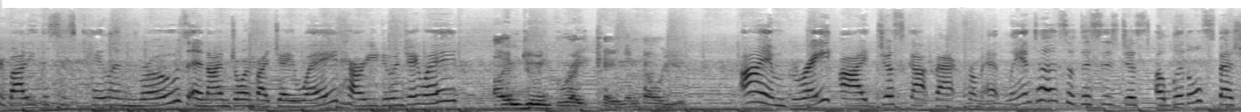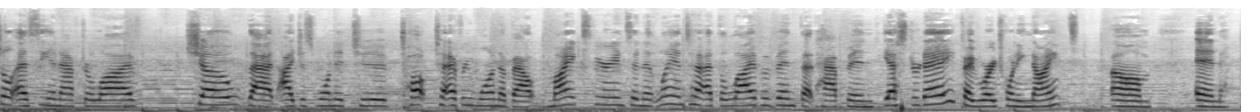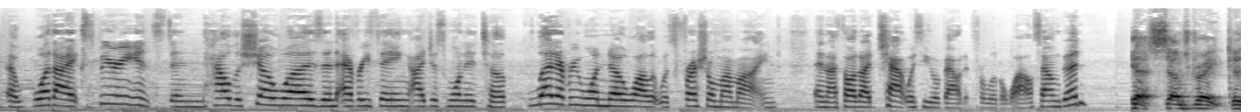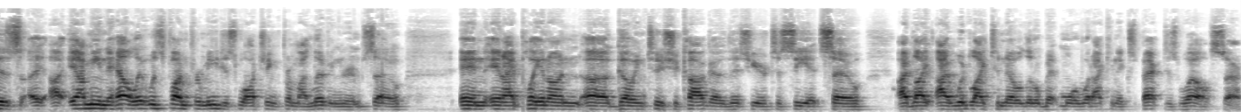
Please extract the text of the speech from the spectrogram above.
everybody. This is Kaylin Rose, and I'm joined by Jay Wade. How are you doing, Jay Wade? I am doing great, Kaylin. How are you? I am great. I just got back from Atlanta, so this is just a little special SCN After Live show that I just wanted to talk to everyone about my experience in Atlanta at the live event that happened yesterday, February 29th. Um, and uh, what I experienced and how the show was and everything. I just wanted to let everyone know while it was fresh on my mind. And I thought I'd chat with you about it for a little while. Sound good? Yes, sounds great. Because I, I, I, mean, hell, it was fun for me just watching from my living room. So, and and I plan on uh, going to Chicago this year to see it. So I'd like, I would like to know a little bit more what I can expect as well. So.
